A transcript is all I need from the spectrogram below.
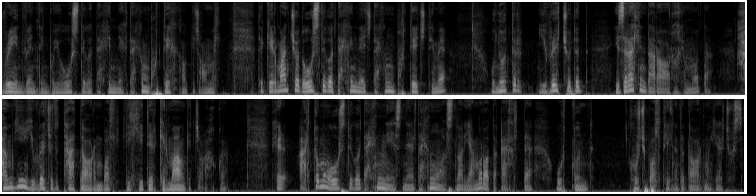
reinventing буюу өөрсдөө дахин нээх, дахин бүтээх гэж онол. Тэг германчууд өөрсдөө дахин нээж, дахин бүтээж тийм ээ өнөөдөр еврейчүүдэд Израилийн дараа орох юм уу да? Хамгийн еврейчүүдэд таатай орн бол дэлхий дээр Герман гэж байгаа байхгүй юу? Тэгэхээр арт түмэн өөрсдөө дахин нээснээр дахин олсноор ямар одоо гайхалтай үр дүнд хурж болдгийг надад нормон ярьж өгсөн.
